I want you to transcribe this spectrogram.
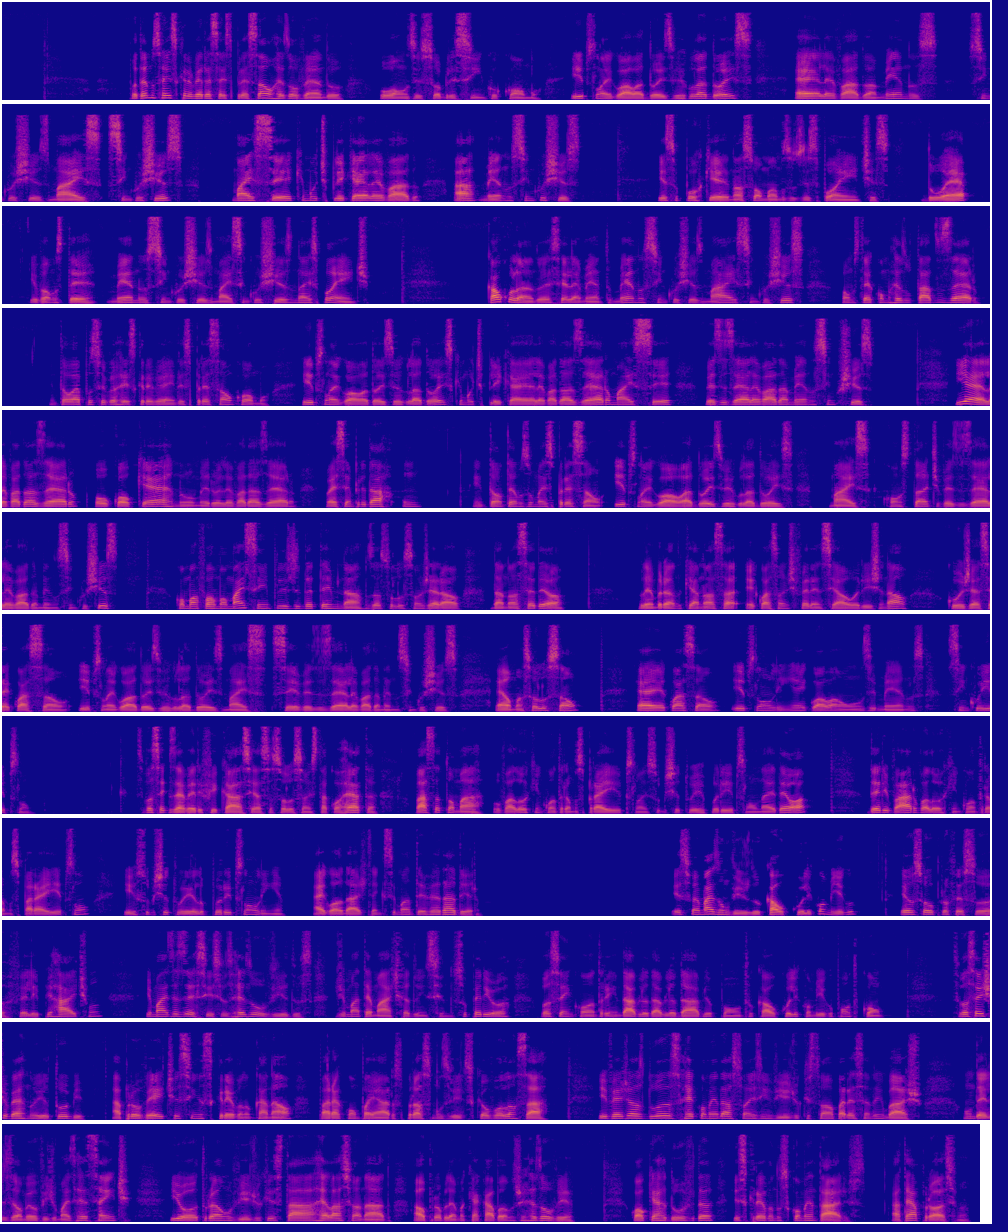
Podemos reescrever essa expressão resolvendo o 11 sobre 5 como y igual a 2,2 é elevado a menos 5x mais 5x, mais c que multiplica é elevado a menos 5x. Isso porque nós somamos os expoentes do e e vamos ter menos 5x mais 5x na expoente. Calculando esse elemento menos 5x mais 5x, vamos ter como resultado zero. Então é possível reescrever ainda a expressão como y igual a 2,2, que multiplica e elevado a zero, mais c vezes e elevado a menos 5x. E e elevado a zero, ou qualquer número elevado a zero, vai sempre dar 1. Então temos uma expressão y igual a 2,2 mais constante vezes e elevado a menos 5x, como a forma mais simples de determinarmos a solução geral da nossa EDO. Lembrando que a nossa equação diferencial original, cuja essa equação y igual a 2,2 mais c vezes e elevado a menos 5x é uma solução, é a equação y' igual a 11 menos 5y. Se você quiser verificar se essa solução está correta, basta tomar o valor que encontramos para y e substituir por y na EDO, derivar o valor que encontramos para y e substituí-lo por y'. A igualdade tem que se manter verdadeira. Esse foi mais um vídeo do Calcule Comigo. Eu sou o professor Felipe Reitman e mais exercícios resolvidos de matemática do ensino superior você encontra em www.calculecomigo.com. Se você estiver no YouTube, aproveite e se inscreva no canal para acompanhar os próximos vídeos que eu vou lançar e veja as duas recomendações em vídeo que estão aparecendo embaixo. Um deles é o meu vídeo mais recente e outro é um vídeo que está relacionado ao problema que acabamos de resolver. Qualquer dúvida, escreva nos comentários. Até a próxima!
